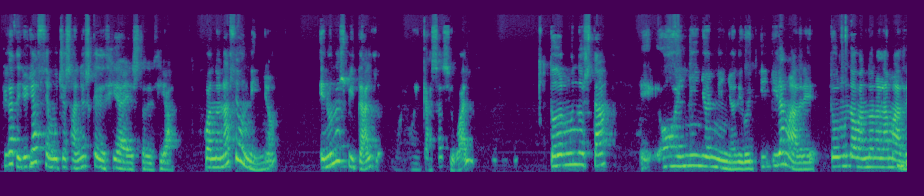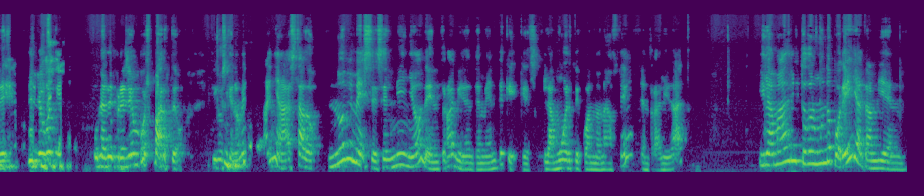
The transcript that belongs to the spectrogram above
Fíjate, yo ya hace muchos años que decía esto, decía, cuando nace un niño, en un hospital, bueno, en casa es igual, todo el mundo está, eh, oh, el niño, el niño, digo, y, la madre, todo el mundo abandona a la madre, y luego tiene una depresión postparto. Digo, es que no me extraña, ha estado nueve meses el niño dentro, evidentemente, que, es la muerte cuando nace, en realidad, y la madre y todo el mundo por ella también.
